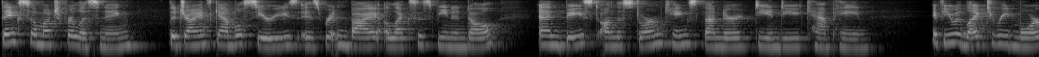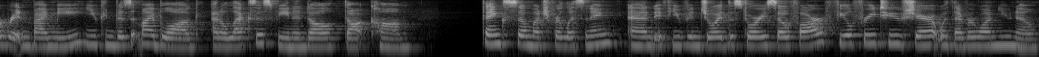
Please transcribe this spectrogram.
Thanks so much for listening. The Giants Gamble series is written by Alexis Veenendaal and based on the Storm King's Thunder D&D campaign. If you would like to read more written by me, you can visit my blog at alexisveenendaal.com. Thanks so much for listening, and if you've enjoyed the story so far, feel free to share it with everyone you know.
